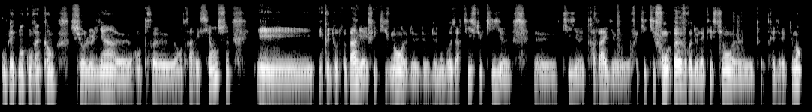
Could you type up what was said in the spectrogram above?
complètement convaincant sur le lien entre, entre art et science. Et, que d'autre part, il y a effectivement de, nombreux artistes qui, qui travaillent, enfin, qui, qui, font œuvre de la question très, directement.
